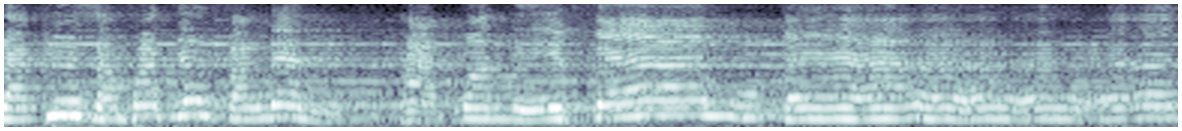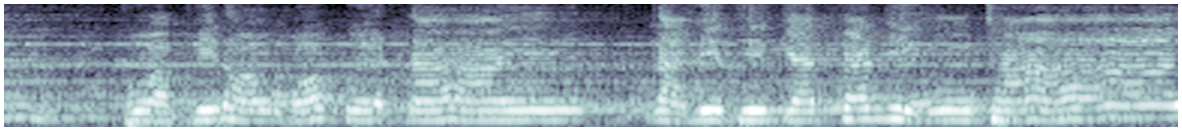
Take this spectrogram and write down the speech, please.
ละคือสัมพันธ์ยังฟังแน่น หากวันมีแฟนแฟน พวกพี่น้องบอเปิดนายและมีที่แกดแฟนหญิงชาย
